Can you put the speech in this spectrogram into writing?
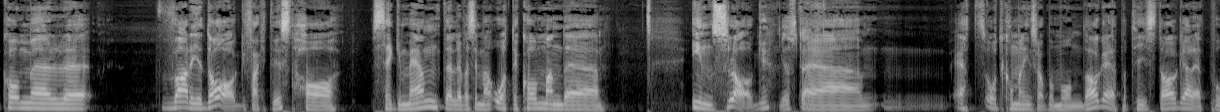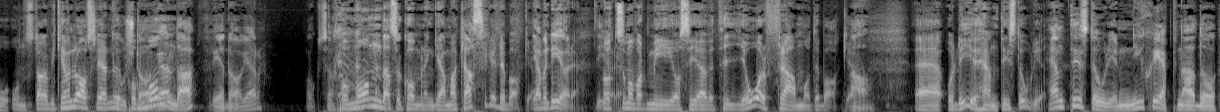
kommer varje dag faktiskt ha segment eller vad säger man, återkommande inslag. Just det. Eh, ett återkommande inslag på måndagar, ett på tisdagar, ett på onsdagar. Vi kan väl avslöja nu på måndag. fredagar också. På måndag så kommer en gammal klassiker tillbaka. Ja men det gör det. det, gör Något det. som har varit med oss i över tio år fram och tillbaka. Ja. Eh, och det är ju Hänt i historien. Hänt i historien, ny skepnad och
